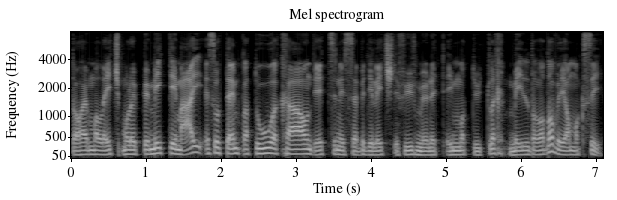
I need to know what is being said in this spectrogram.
da haben wir letztes Mal etwa Mitte Mai so Temperaturen gehabt und jetzt sind es eben die letzten fünf Monate immer deutlich milder oder wärmer gewesen.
